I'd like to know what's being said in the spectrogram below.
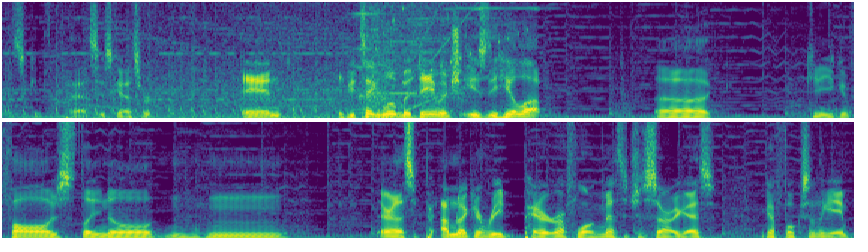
let's get past these guys. And if you take a little bit of damage, easy to heal up. Uh, can, you can follow, just let you know. Mm -hmm. There, that's, I'm not going to read paragraph-long messages. Sorry, guys. We got to focus on the game.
